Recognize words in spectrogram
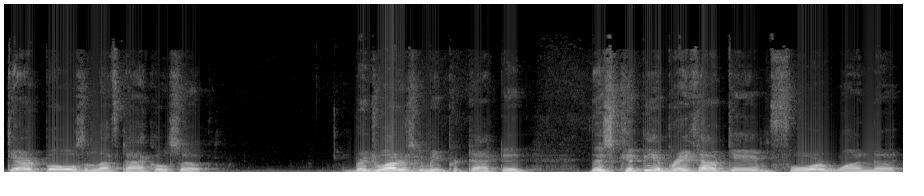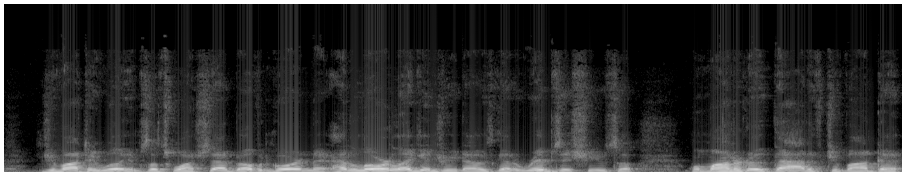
Garrett Bolles, a left tackle. So Bridgewater's going to be protected. This could be a breakout game for one uh, Javonte Williams. Let's watch that. Melvin Gordon had a lower leg injury. Now he's got a ribs issue. So we'll monitor that if Javonte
